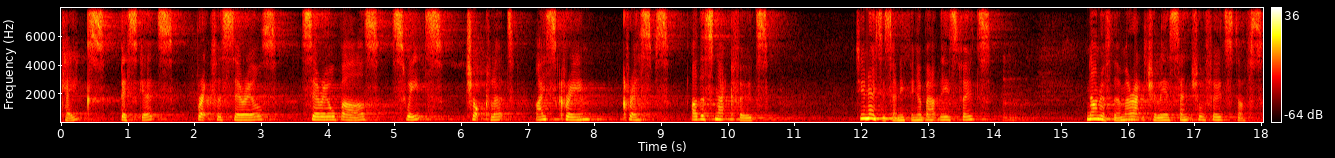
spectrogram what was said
Cakes, biscuits, breakfast cereals, cereal bars, sweets, chocolate, ice cream, crisps, other snack foods. Do you notice anything about these foods? None of them are actually essential foodstuffs.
